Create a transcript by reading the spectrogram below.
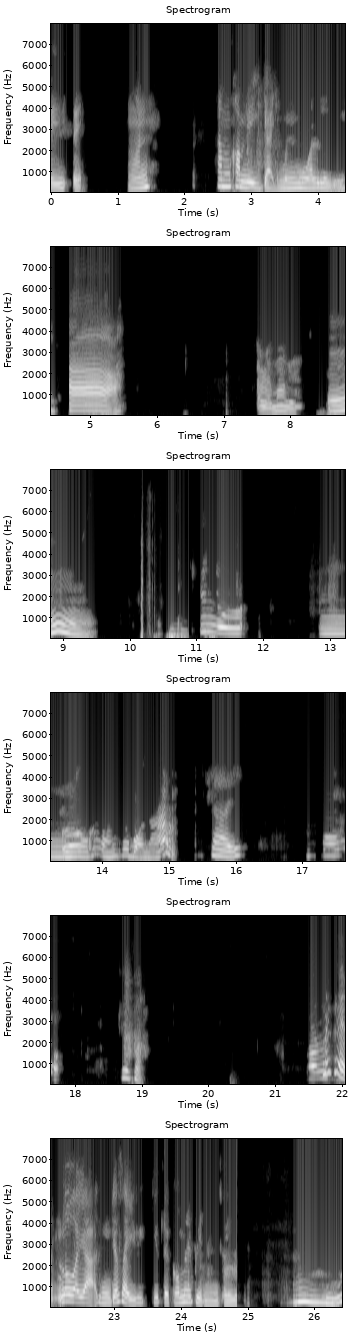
ย เอ๊ะมันทำคำใหญ่ๆม้วนๆเลยค่ะอร่อยมากเลยอืมซึ่งอยู่อืเอมอข้างหลังคือบ่อน้ใช่ำพ อใช่ค่ะตอนไม่เผ็ดเลยอะ ถึงจะใส่พริกจิบแต่ก็ไม่เผ็ดเหมือนกันเลยอืม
